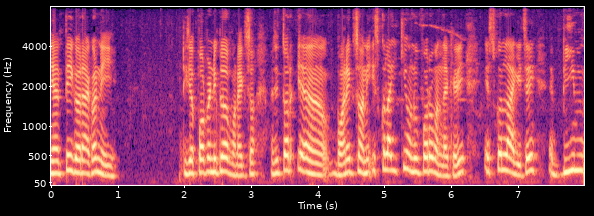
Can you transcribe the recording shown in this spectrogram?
यहाँ त्यही गराएको नि। ठिक छ पर्पेन्डिकुलर भनेको छ। तर भनेको छ भने यसको लागि के हुनु पऱ्यो भन्दाखेरि यसको लागि चाहिँ बिम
